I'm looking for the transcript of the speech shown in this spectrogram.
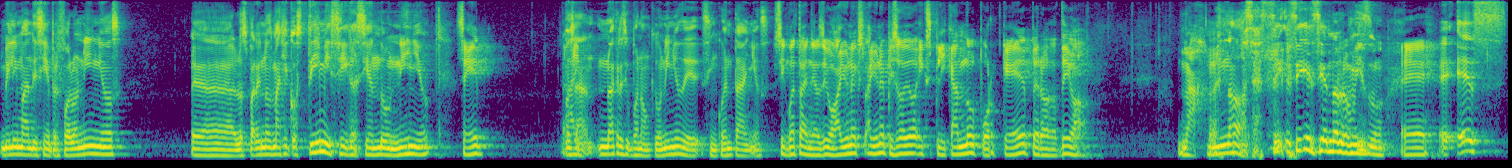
Billy Mandy siempre fueron niños. Eh, los padrinos mágicos, Timmy sigue siendo un niño. Sí. O sea, no ha crecido, bueno, aunque un niño de 50 años. 50 años, digo, hay un, hay un episodio explicando por qué, pero digo, no. No, o sea, sí- sigue siendo lo mismo. Eh, Eh, Es.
